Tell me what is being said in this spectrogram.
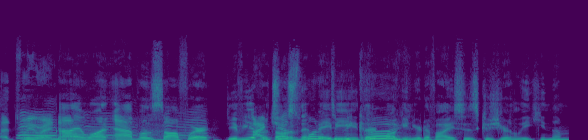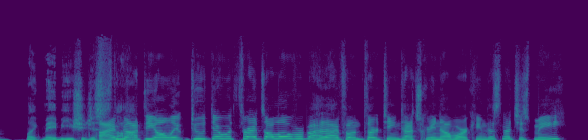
That's me right now. I want Apple software. Do you have you ever I thought just of that want it to maybe be they're good. bugging your devices because you're leaking them? Like maybe you should just I'm stop? not the only dude. There were threads all over about the iPhone 13 touchscreen not working. That's not just me.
